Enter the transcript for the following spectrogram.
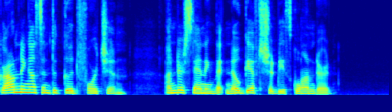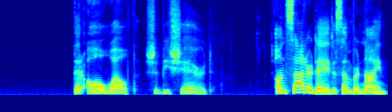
grounding us into good fortune, understanding that no gift should be squandered, that all wealth should be shared. On Saturday, December 9th,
